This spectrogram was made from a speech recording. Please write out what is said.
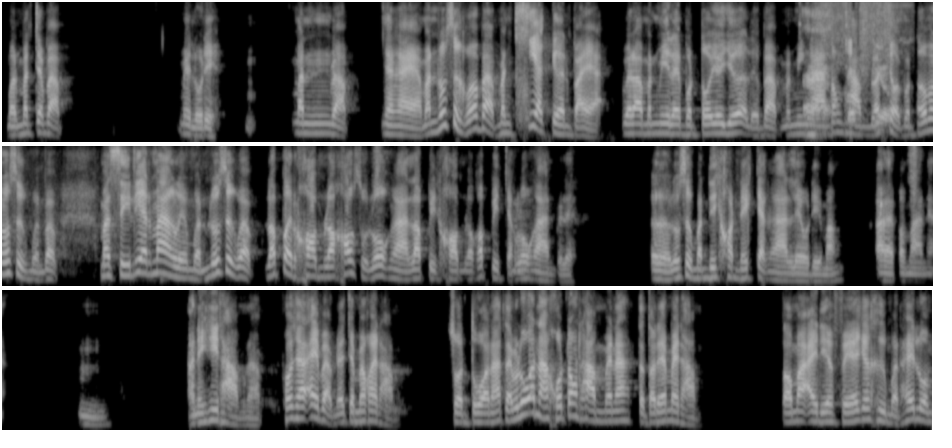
เหมือนมันจะแบบ ไม่รู้ดิมันแบบยังไงอะมันรู้สึกว่าแบบมันเครียดเกินไปอะ เวลามันมีอะไรบนโต๊ะเยอะๆหรือแบบมันมีงานเออต้องเก็ทำตแล้วฟิลจดบนโต๊ะมันรู้สึกเหมือนแบบมันซีเรียสมากเลยเหมือนรู้สึกแบบเราเปิดคอมเราเข้าสู่โลกงาน เราปิดคอมเราก็ปิดจากโลกงานไปเลย เออ รู้สึกมันดิคอนเน็กจากงานเร็วดีมั้งอะไรประมาณเนี้ยอืม อันนี้ที่ทำนะครับ เพราะฉะนั้นไอ้แบบเนี้ยจะไม่ค่อยทำส่วนตัวนะ แต่ไม่รู้ว่าอนาคตต้องทำไหมนะ แต่ตอนนี้ไม่ทต่อมา Idea Fest ก็คือเหมือนให้รวม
